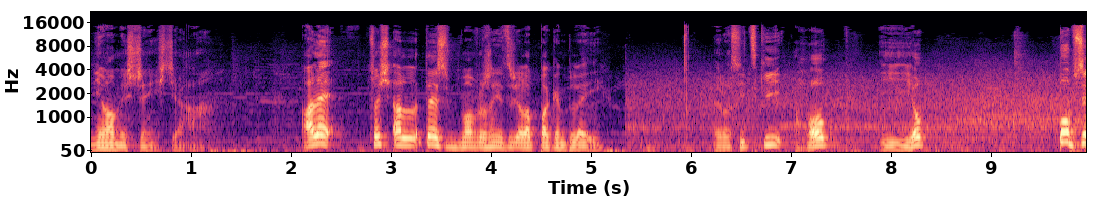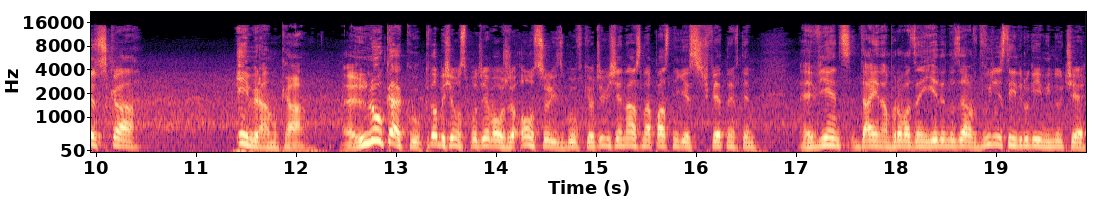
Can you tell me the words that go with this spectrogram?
nie mamy szczęścia. Ale coś, ale też mam wrażenie coś ala pack and play. Rosicki, hop i hop. Poprzeczka i bramka. Lukaku. Kto by się spodziewał, że on strzeli z główki? Oczywiście nasz napastnik jest świetny w tym, e, więc daje nam prowadzenie 1 do 0 w 22 minucie.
